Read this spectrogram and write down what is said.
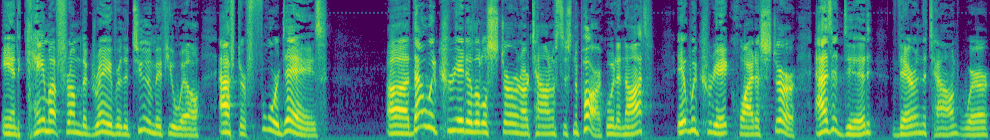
and came up from the grave or the tomb, if you will, after four days, uh, that would create a little stir in our town of Cissna Park, would it not? It would create quite a stir, as it did there in the town where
